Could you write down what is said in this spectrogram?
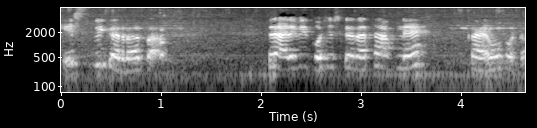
किस भी कर रहा था। फिर आरवी कोशिश कर रहा था अपने का है वो फ़ोटो।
